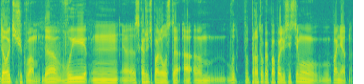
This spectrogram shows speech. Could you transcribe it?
давайте еще к вам. Да, вы э, скажите, пожалуйста, а, эм, вот про то, как попали в систему, понятно.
